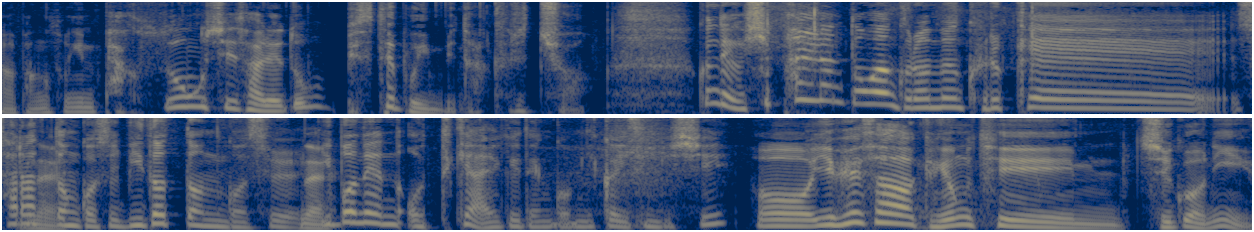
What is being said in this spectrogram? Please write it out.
어, 방송인 박수홍 씨 사례도 비슷해 보입니다. 그렇죠. 근데 18년 동안 그러면 그렇게 살았던 네. 것을 믿었던 것을 네. 이번엔 어떻게 알게 된 겁니까, 이승기 씨? 어, 이 회사 경영팀 직원이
